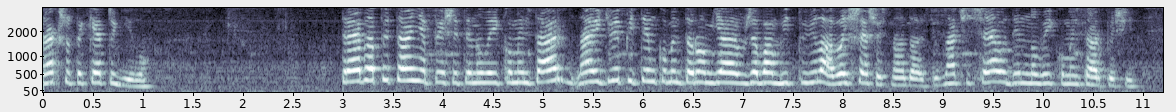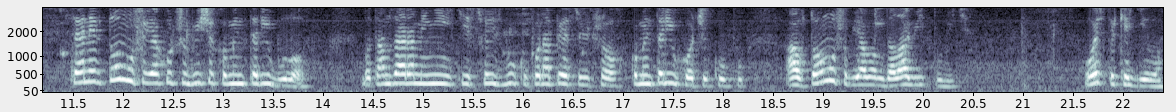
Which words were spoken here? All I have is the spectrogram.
Так що таке то діло. Треба питання, пишете новий коментар. Навіть ви під тим коментаром я вже вам відповіла, а ви ще щось надалися. Значить, ще один новий коментар пишіть. Це не в тому, що я хочу, більше коментарів було. Бо там зараз мені ті з Фейсбуку понаписують, що коментарів хоче купу. А в тому, щоб я вам дала відповідь. Ось таке діло.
